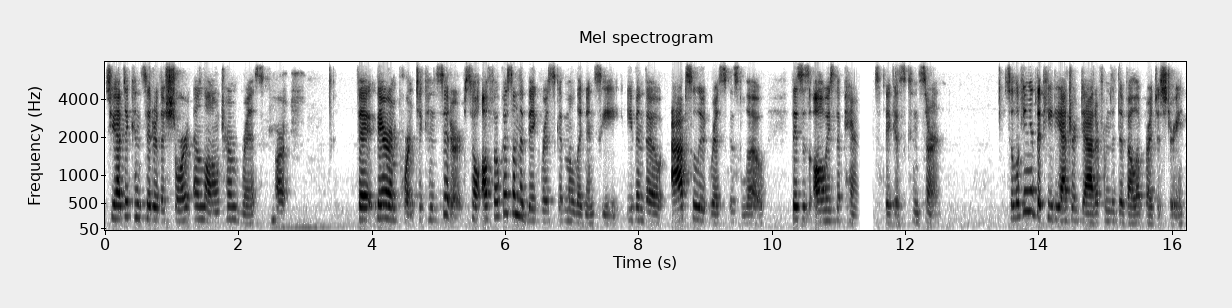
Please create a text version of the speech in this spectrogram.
So you have to consider the short and long-term risks are they, they're important to consider. So I'll focus on the big risk of malignancy, even though absolute risk is low. This is always the parent biggest concern. So looking at the pediatric data from the DEVELOP registry,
